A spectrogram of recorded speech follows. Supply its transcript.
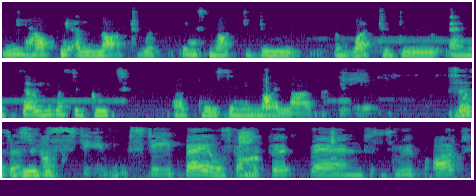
he helped me a lot with things not to do and what to do. And so he was a good uh, person in my life. So this was Steve, Steve Bales from the First Rand Group Art.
